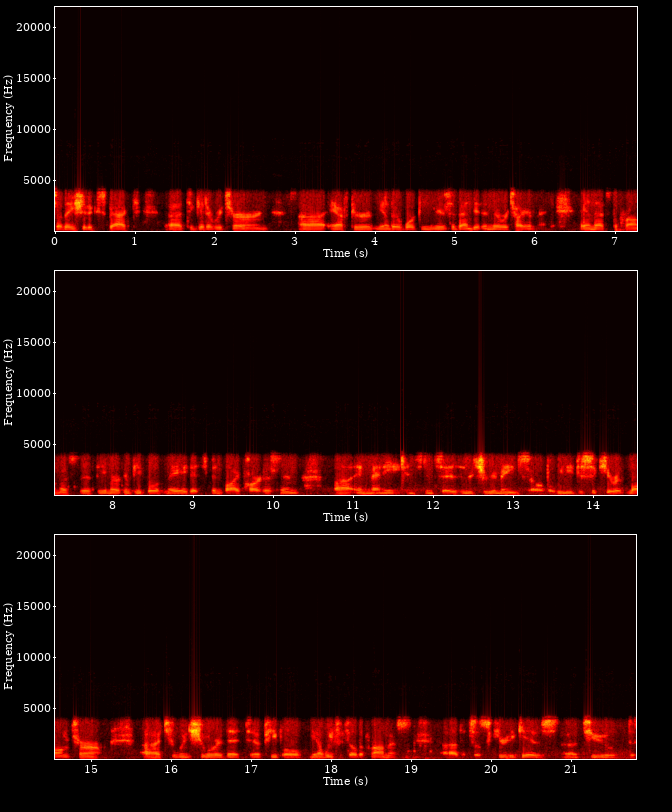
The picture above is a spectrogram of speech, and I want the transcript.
so they should expect uh, to get a return uh, after you know their working years have ended in their retirement, and that's the promise that the American people have made. It's been bipartisan uh, in many instances, and it should remain so. But we need to secure it long term uh, to ensure that uh, people, you know, we fulfill the promise uh, that Social Security gives uh, to the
